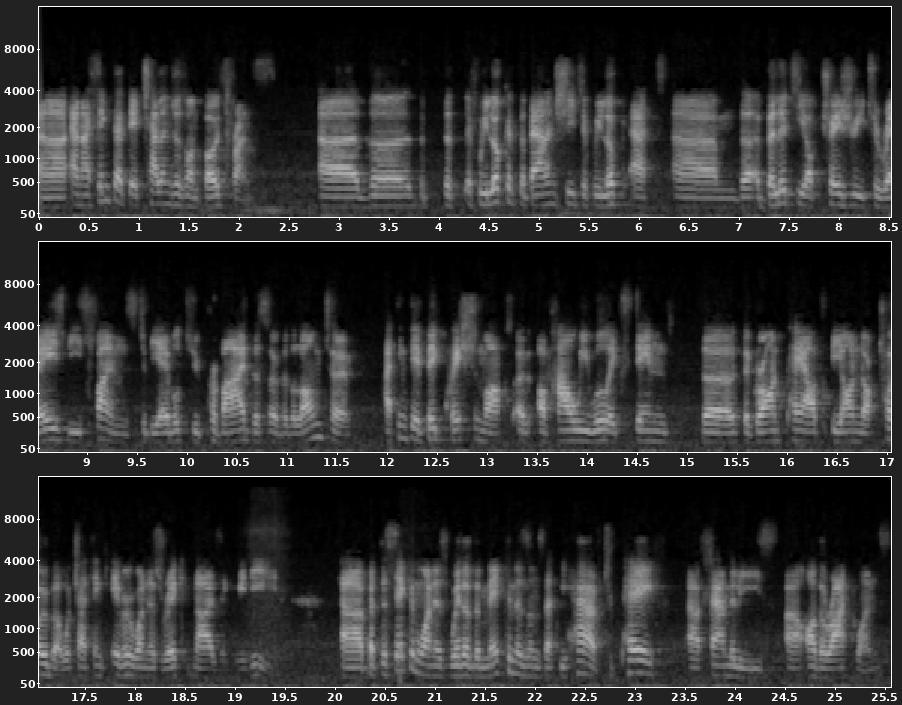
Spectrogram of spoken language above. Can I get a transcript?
Uh, and I think that there are challenges on both fronts. Uh, the, the, the, if we look at the balance sheet, if we look at um, the ability of Treasury to raise these funds to be able to provide this over the long term, I think there are big question marks of, of how we will extend the, the grant payouts beyond October, which I think everyone is recognizing we need. Uh, but the second one is whether the mechanisms that we have to pay uh, families uh, are the right ones.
